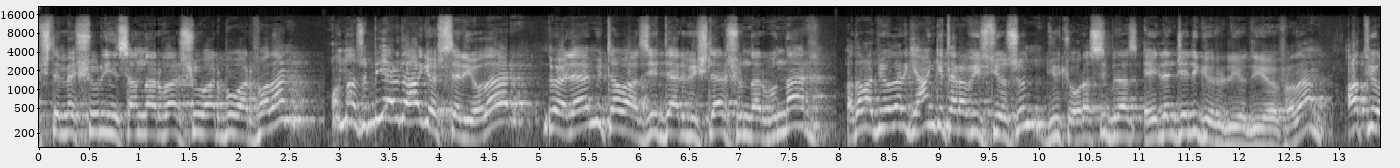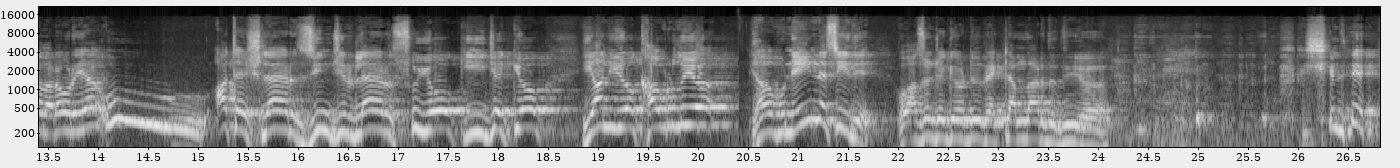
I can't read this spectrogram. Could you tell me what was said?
işte meşhur insanlar var, şu var, bu var falan. Ondan sonra bir yer daha gösteriyorlar. Böyle mütevazi dervişler, şunlar bunlar. Adama diyorlar ki hangi tarafı istiyorsun? Diyor ki orası biraz eğlenceli görülüyor diyor falan. Atıyorlar oraya. Uuu, ateşler, zincirler, su yok, yiyecek yok, yanıyor, kavruluyor. Ya bu neyin nesiydi? O az önce gördüğün reklamlardı diyor. Şimdi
